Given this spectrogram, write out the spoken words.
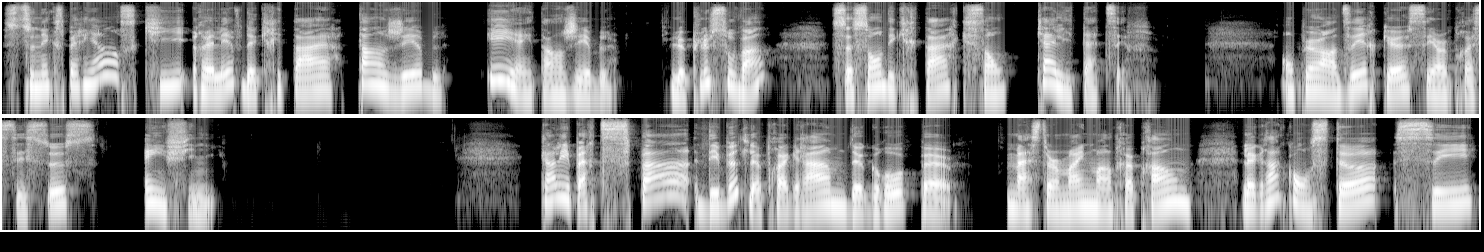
C'est une expérience qui relève de critères tangibles et intangibles. Le plus souvent, ce sont des critères qui sont qualitatifs. On peut en dire que c'est un processus infini. Quand les participants débutent le programme de groupe euh, Mastermind M'entreprendre, le grand constat, c'est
